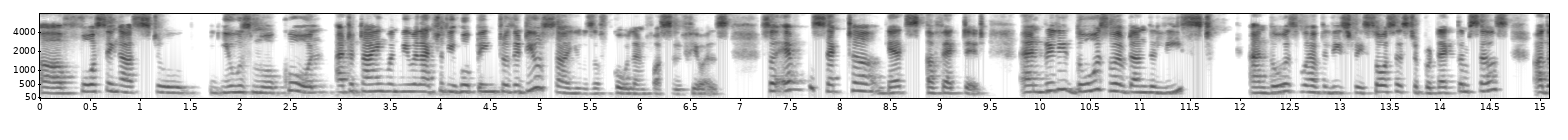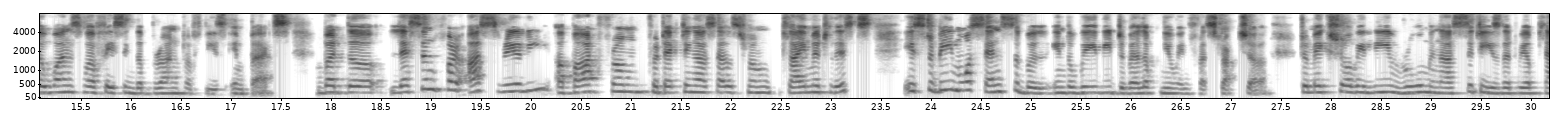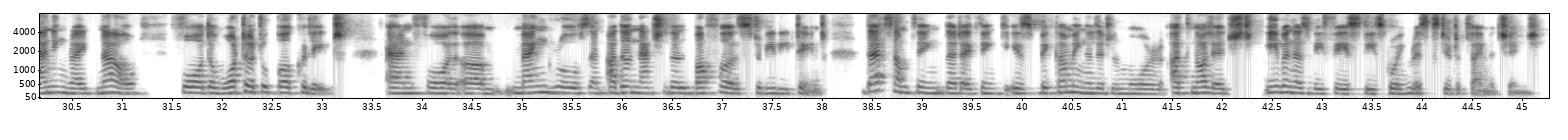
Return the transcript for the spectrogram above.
uh, forcing us to use more coal at a time when we were actually hoping to reduce our use of coal and fossil fuels. So every sector gets affected. And really, those who have done the least and those who have the least resources to protect themselves are the ones who are facing the brunt of these impacts. But the lesson for us, really, apart from protecting ourselves from climate risks, is to be more sensible in the way we develop new infrastructure, to make sure we leave room in our cities that we are planning right now for the water to percolate and for um, mangroves and other natural buffers to be retained. That's something that I think is becoming a little more acknowledged, even as we face these growing risks due to climate change.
